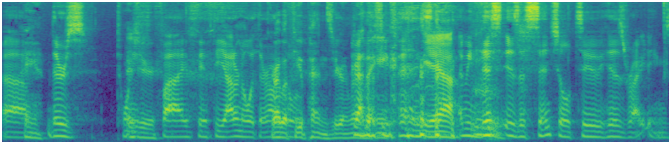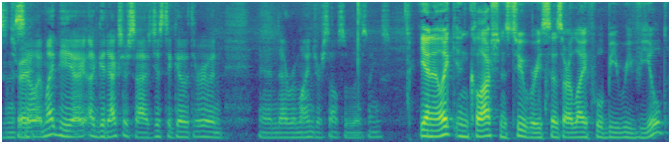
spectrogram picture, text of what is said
Uh, Man. there's There's 25, 50, I don't know what there Grab are. Grab a few pens. You're going to Grab run a out of few pens. Yeah. I mean, this is essential to his writings. And so right. it might be a, a good exercise just to go through and, and uh, remind yourselves of those things. Yeah, and I like in Colossians 2 where he says our life will be revealed.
